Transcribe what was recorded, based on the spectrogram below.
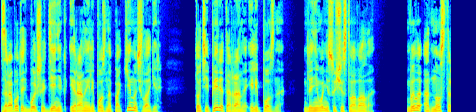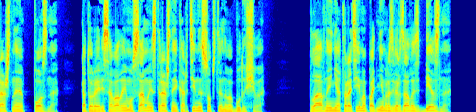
заработать больше денег и рано или поздно покинуть лагерь, то теперь это рано или поздно для него не существовало. Было одно страшное «поздно», которое рисовало ему самые страшные картины собственного будущего — Плавно и неотвратимо под ним разверзалась бездна.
